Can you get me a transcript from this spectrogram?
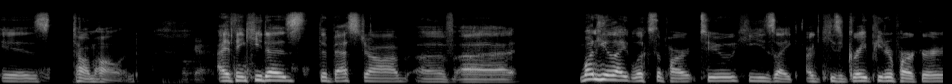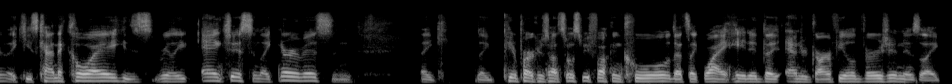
is Tom Holland. okay. I think he does the best job of uh one he like looks the part two he's like a, he's a great peter parker like he's kind of coy he's really anxious and like nervous and like like peter parker's not supposed to be fucking cool that's like why i hated the andrew garfield version is like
